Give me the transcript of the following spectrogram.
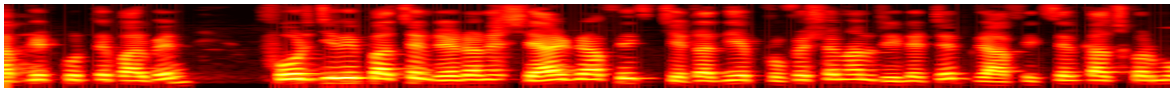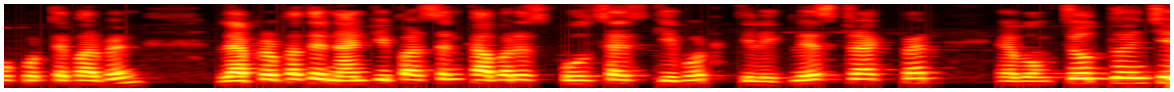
আপগ্রেড করতে পারবেন। ফোর জিবি পাচ্ছেন রেডনের শেয়ার গ্রাফিক্স যেটা দিয়ে প্রফেশনাল রিলেটেড গ্রাফিক্সের কাজকর্ম করতে পারবেন। ল্যাপটপটাতে ninety percent coverage full size keyboard clickless trackpad এবং চোদ্দ ইঞ্চি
